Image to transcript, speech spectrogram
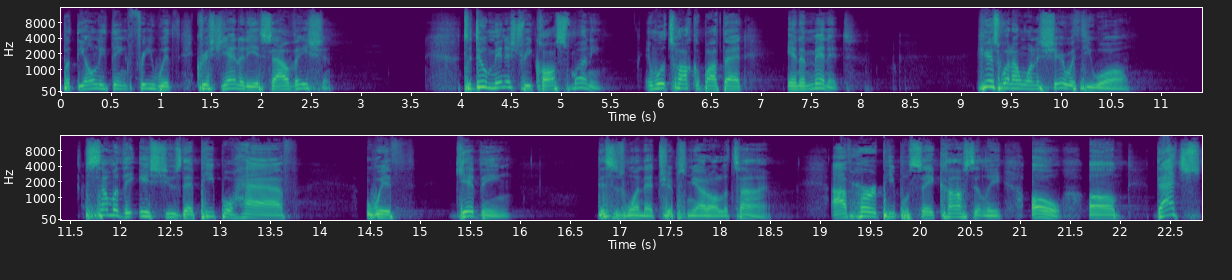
but the only thing free with Christianity is salvation. To do ministry costs money. And we'll talk about that in a minute. Here's what I want to share with you all. Some of the issues that people have with giving, this is one that trips me out all the time. I've heard people say constantly, "Oh, um, that's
